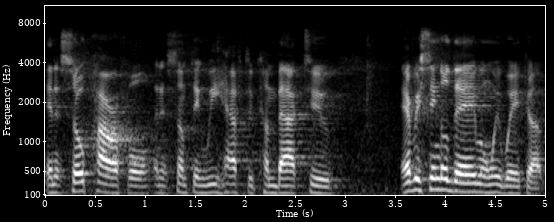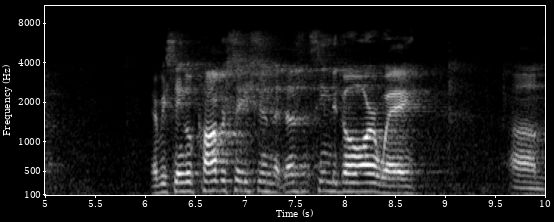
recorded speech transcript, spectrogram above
and it's so powerful, and it's something we have to come back to every single day when we wake up. Every single conversation that doesn't seem to go our way. Um,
